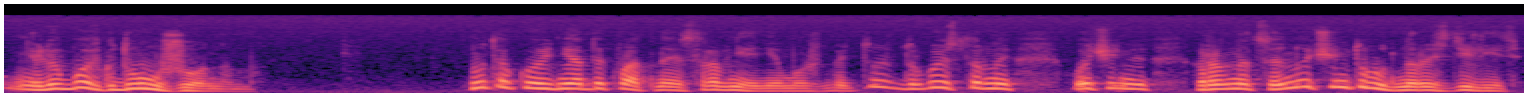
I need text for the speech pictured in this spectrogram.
любовь к двум женам? Ну, такое неадекватное сравнение, может быть. Но, с другой стороны, очень равноценно, очень трудно разделить.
